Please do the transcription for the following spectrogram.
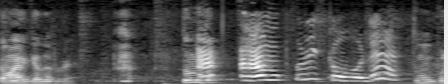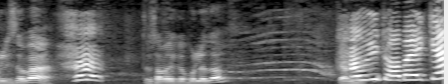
তোমাকে কে ধরবে? তুমি তো আমি পুলিশ হব রে তুমি পুলিশ হবা? হ্যাঁ তো সবাইকে বলে দাও। কেন? আমি সবাইকে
